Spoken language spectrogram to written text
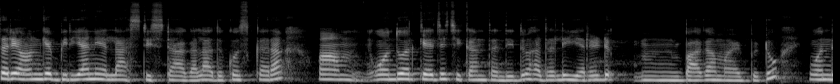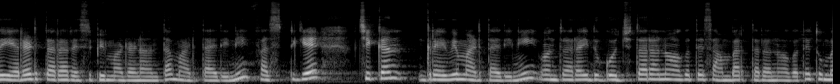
ಸರಿ, ಅವನಿಗೆ ಬಿರಿಯಾನಿ ಎಲ್ಲ ಅಷ್ಟು ಇಷ್ಟ ಆಗಲ್ಲ. ಅದಕ್ಕೋಸ್ಕರ ಒಂದೂವರೆ ಕೆ ಜಿ ಚಿಕನ್ ತಂದಿದ್ದರು ಅದರಲ್ಲಿ ಎರಡು ಭಾಗ ಮಾಡಿಬಿಟ್ಟು ಒಂದು ಎರಡು ಥರ ರೆಸಿಪಿ ಮಾಡೋಣ ಅಂತ ಮಾಡ್ತಾಯಿದ್ದೀನಿ ಫಸ್ಟ್ಗೆ ಚಿಕನ್ ಗ್ರೇವಿ ಮಾಡ್ತಾಯಿದ್ದೀನಿ ಒಂಥರ ಇದು ಗೊಜ್ಜು ಥರನೂ ಆಗುತ್ತೆ, ಸಾಂಬಾರು ಥರನೂ ಆಗುತ್ತೆ, ತುಂಬ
